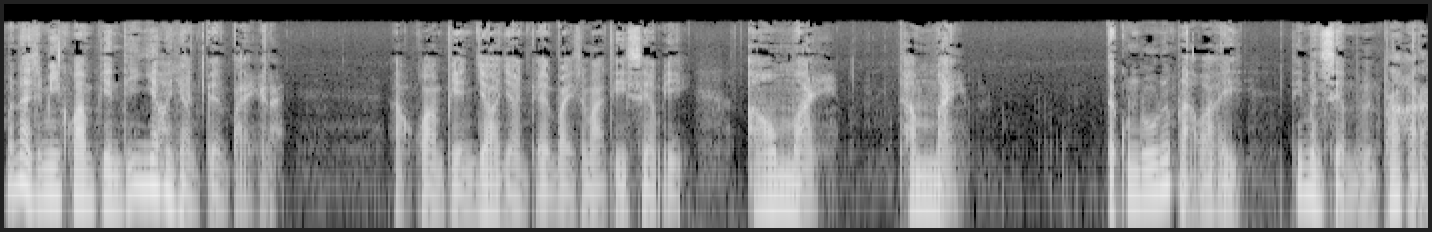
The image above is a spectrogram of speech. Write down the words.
มันอาจจะมีความเพียรที่ย่อหย่อนเกินไปก็ได้เอาความเพียรย่อหย่อนเกินไปสมาธิเสื่อมอีก เอาใหม่ทำใหม่ แต่คุณรู้หรือเปล่าว่าไอ้ที่มันเสื่อมมันเพราะอะไร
